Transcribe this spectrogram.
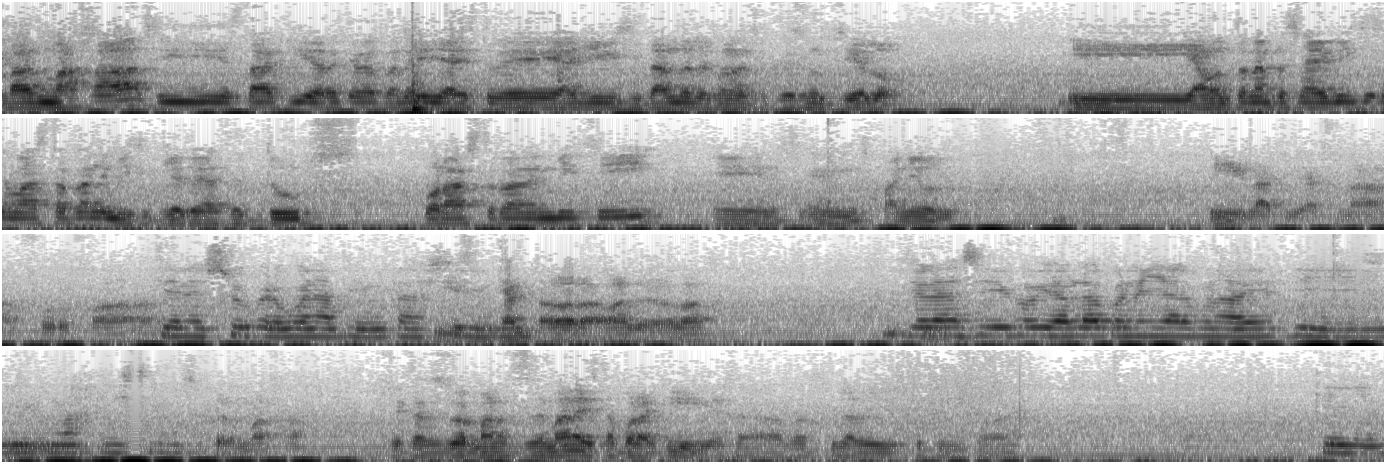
Más majas y está aquí, ahora quedo con ella, estuve allí visitándole con el que es un cielo. Y ha montado una empresa de bici, se llama Amsterdam en bicicleta, y hace tours por Amsterdam en bici en, en español. Y la tía es una forfa Tienes súper buena pinta, y sí. es encantadora, además, de verdad. Yo la sigo y he hablado con ella alguna vez y majísima. Pero maja. Se casa su hermana esta semana y está por aquí. Esa la este fin de semana. Qué bien.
